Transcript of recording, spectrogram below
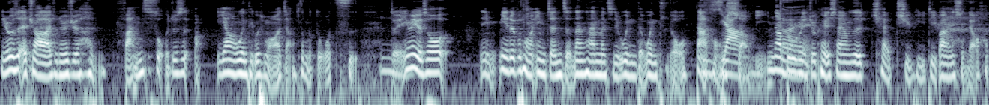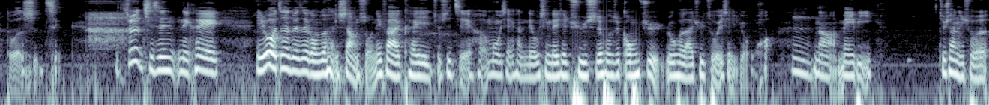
你如果是 HR 来说，你会觉得很繁琐，就是啊一样的问题为什么我要讲这么多次？对，因为有时候。你面对不同的应征者，但他们其实问你的问题都大同小异，那不如你就可以善用这 Chat GPT 帮你省掉很多的事情。就是其实你可以，你如果真的对这个工作很上手，你反而可以就是结合目前很流行的一些趋势或是工具，如何来去做一些优化。嗯，那 maybe 就像你说的，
